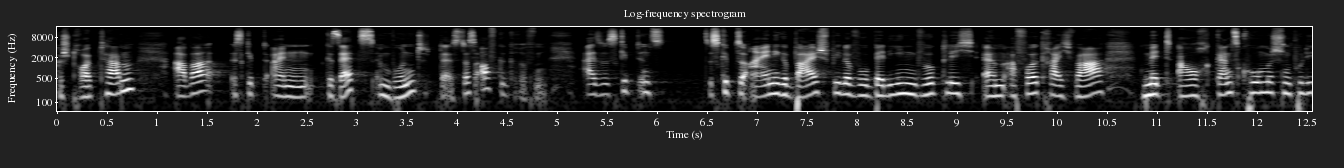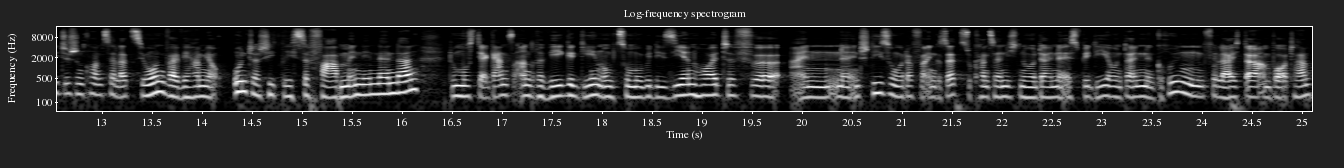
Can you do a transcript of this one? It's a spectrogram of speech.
gesträubt haben. Aber es gibt ein Gesetz im Bund, da ist das aufgegriffen. Also es gibt ins es gibt so einige Beispiele, wo Berlin wirklich ähm, erfolgreich war, mit auch ganz komischen politischen Konstellationen, weil wir haben ja unterschiedlichste Farben in den Ländern. Du musst ja ganz andere Wege gehen, um zu mobilisieren heute für eine Entschließung oder für ein Gesetz. Du kannst ja nicht nur deine SPD und deine Grünen vielleicht da an Bord haben,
